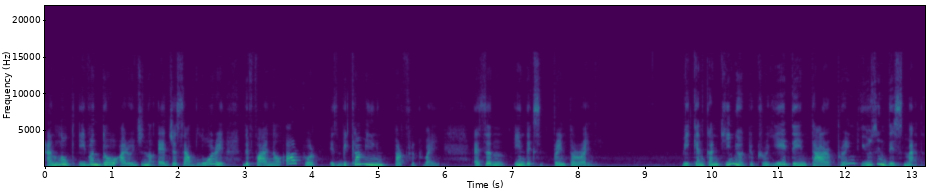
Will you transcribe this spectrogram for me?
And look, even though original edges are blurry, the final artwork is becoming in perfect way as an indexed print already. We can continue to create the entire print using this method.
